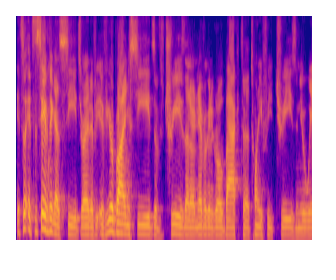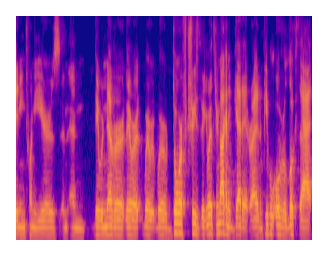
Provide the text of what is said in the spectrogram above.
it's it's the same thing as seeds, right? If, if you're buying seeds of trees that are never going to grow back to 20 feet trees and you're waiting 20 years and, and they were never they were were, were dwarf trees to begin with, you're not going to get it, right? And people overlook that.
